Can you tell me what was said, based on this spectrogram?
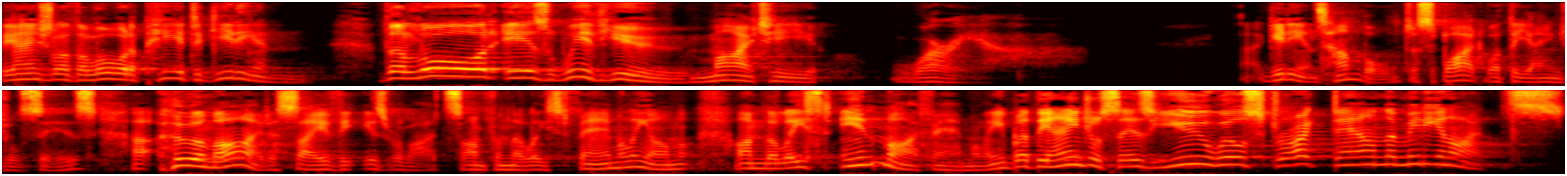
the angel of the Lord appeared to Gideon. The Lord is with you, mighty warrior. Uh, Gideon's humble, despite what the angel says. Uh, who am I to save the Israelites? I'm from the least family. I'm, I'm the least in my family. But the angel says, You will strike down the Midianites.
